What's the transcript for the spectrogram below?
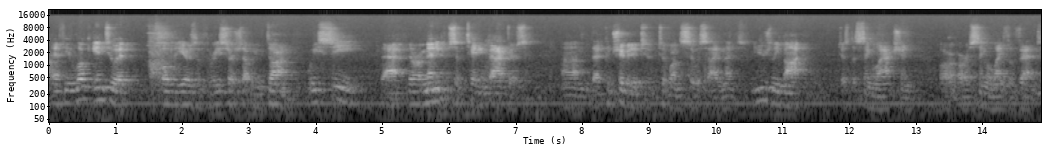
And if you look into it over the years of the research that we've done, we see that there are many precipitating factors um, that contributed to, to one's suicide. And that's usually not just a single action or, or a single life event.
